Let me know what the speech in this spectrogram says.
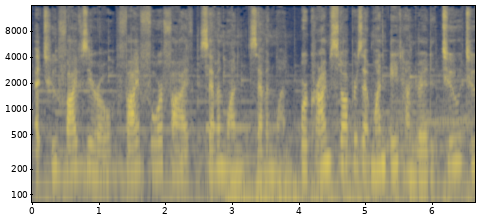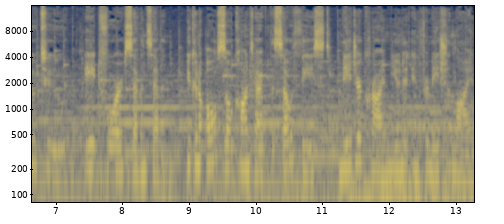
at 250-545-7171 or Crime Stoppers at 1-800-222-8 8477. You can also contact the Southeast Major Crime Unit Information Line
